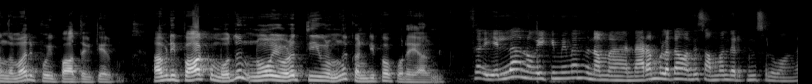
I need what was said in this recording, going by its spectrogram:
அந்த மாதிரி போய் பார்த்துக்கிட்டே இருக்கும். அப்படி பார்க்கும்போது நோயோட தீவிரம் வந்து கண்டிப்பாக குறைய ஆரம்பிக்கும். சார் எல்லா நோய்க்குமே வந்து நம்ம நரம்புல தான் வந்து சம்மந்தம் இருக்குன்னு சொல்லுவாங்க.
